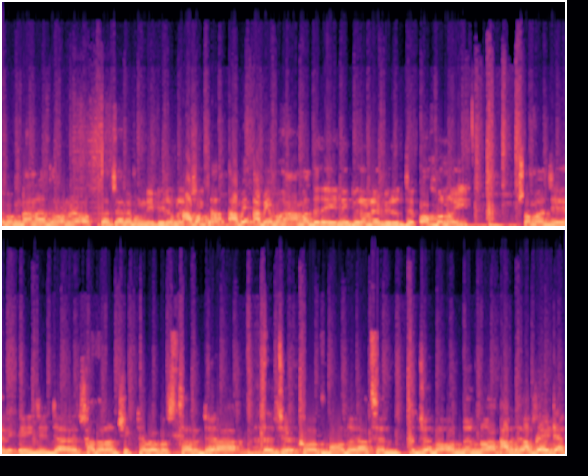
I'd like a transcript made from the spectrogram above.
এবং নানা ধরনের অত্যাচার এবং নিপীড়নের শিকার। এবং আমাদের এই নিপীড়নের বিরুদ্ধে কখনোই সমাজের এই যে সাধারণ শিক্ষা ব্যবস্থার যারা শিক্ষক মহোদয় আছেন বা অন্যান্য আমরা এটা-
